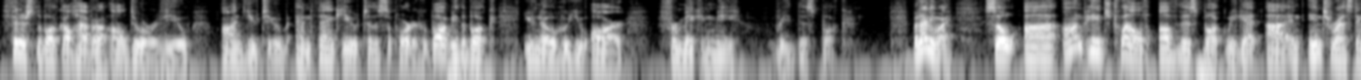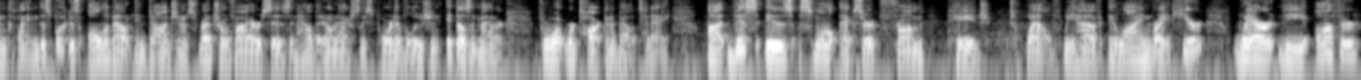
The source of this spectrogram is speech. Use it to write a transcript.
finish the book, I'll have a I'll do a review on YouTube. And thank you to the supporter who bought me the book. You know who you are for making me read this book. But anyway, so uh, on page 12 of this book, we get uh, an interesting claim. This book is all about endogenous retroviruses and how they don't actually support evolution. It doesn't matter for what we're talking about today. Uh, this is a small excerpt from page 12. We have a line right here where the author,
